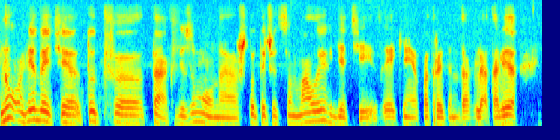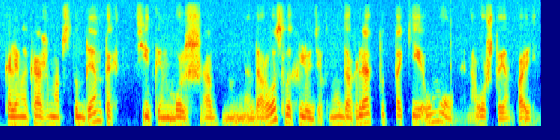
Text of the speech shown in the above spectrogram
Ну ведаеце тут э, так безумоўна што тычыцца малых дзяцей за якімі патрэбен дагляд. Але калі мы кажам аб студэнтах ці тым больш аб дарослых людзях ну дагляд тут такі умоўны навошта ён павінен.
